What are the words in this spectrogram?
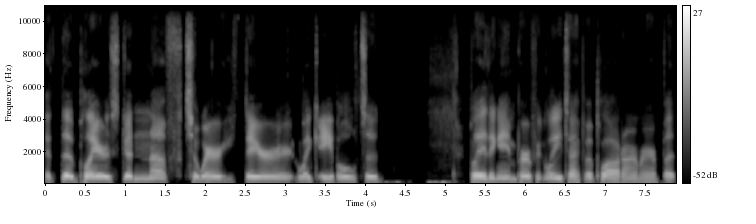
if the player is good enough to where they're like able to play the game perfectly type of plot armor, but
